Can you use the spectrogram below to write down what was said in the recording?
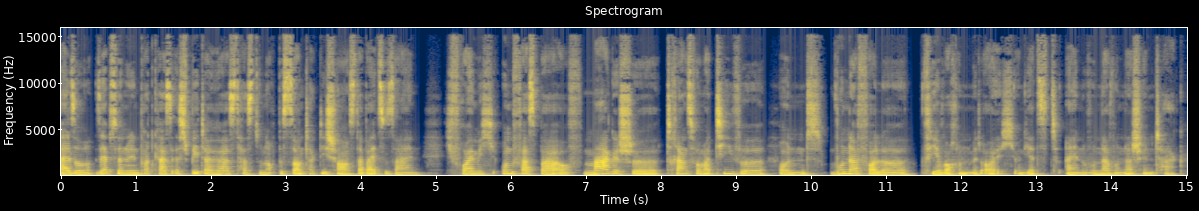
Also selbst wenn du den Podcast erst später hörst, hast du noch bis Sonntag die Chance dabei zu sein. Ich freue mich unfassbar auf magische, transformative und wundervolle vier Wochen mit euch. Und jetzt einen wunder, wunderschönen Tag.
